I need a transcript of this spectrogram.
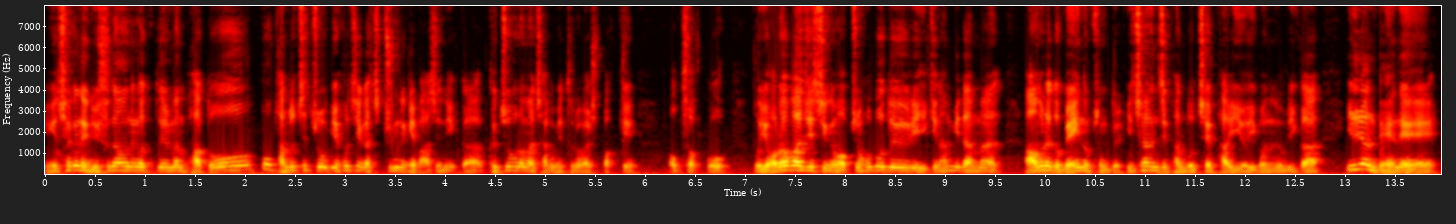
이게 최근에 뉴스 나오는 것들만 봐도 뭐 반도체 쪽에 호재가 집중된 게 맞으니까 그쪽으로만 자금이 들어갈 수밖에 없었고 뭐 여러 가지 지금 업종 후보들이 있긴 합니다만 아무래도 메인 업종들 2차전지 반도체 바이오 이거는 우리가 1년 내내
